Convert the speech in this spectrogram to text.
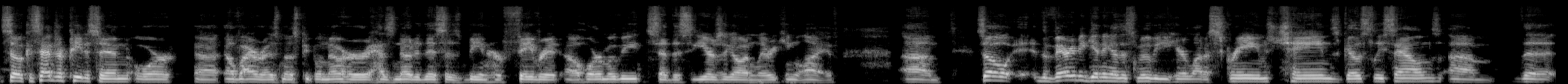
so Cassandra Peterson, or uh, Elvira, as most people know her, has noted this as being her favorite uh, horror movie. Said this years ago on Larry King Live. Um, so at the very beginning of this movie, you hear a lot of screams, chains, ghostly sounds. Um, the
